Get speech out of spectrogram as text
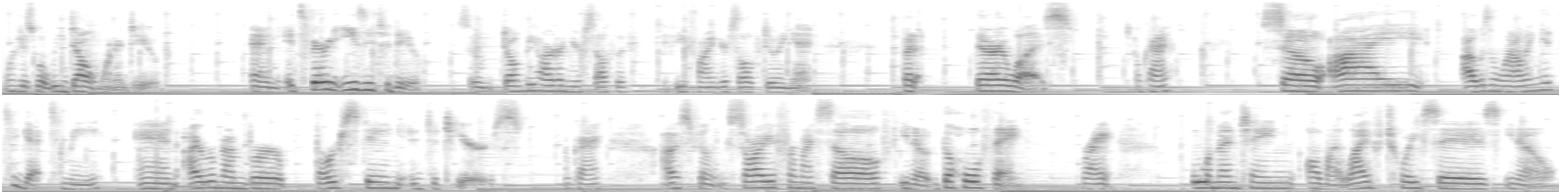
Which is what we don't want to do. And it's very easy to do. So don't be hard on yourself if, if you find yourself doing it. But there I was. Okay? So I I was allowing it to get to me and I remember bursting into tears. Okay? I was feeling sorry for myself, you know, the whole thing, right? Lamenting all my life choices, you know,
